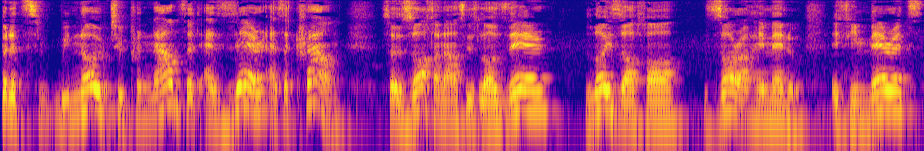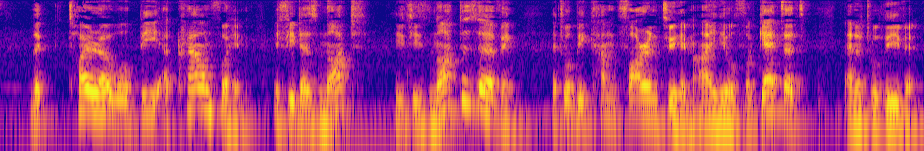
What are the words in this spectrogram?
But it's we know to pronounce it as Zer as a crown. So Zocha now Lo Zer, Lo Zocha, Zora Hemenu. If he merits, the Torah will be a crown for him. If he does not, if he's not deserving, it will become foreign to him. I he'll forget it and it will leave him.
